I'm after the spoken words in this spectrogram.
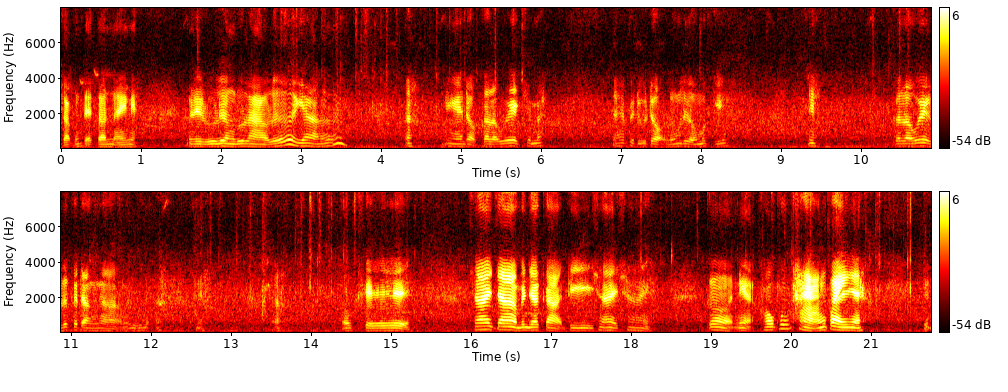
กลับตั้งแต่ตอนไหนเนี่ย ไม่ได้รู้เรื่องรู้ราวเลยย่าเอ้ยอะนี่ไงดอกกะละเวกใช่ไหมจะให้ไปดูดอกเหลืองๆเมื่อกี้นี่กะละเวกหรือกระดังงาไม่รู้เนี่ยเนี่ยอะโอเค ใช่จ้าบรรยากาศดีใช่ใช่ก็เนี่ยเขาเพิ่งถางไปไงเพิ่ง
